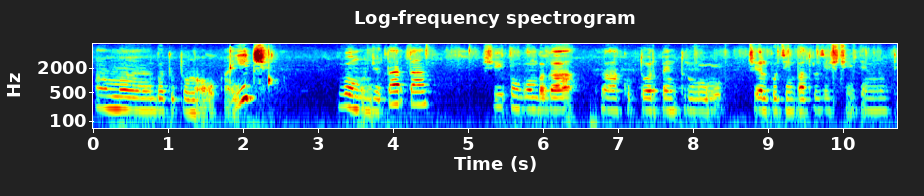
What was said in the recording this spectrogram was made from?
am uh, bătut un ou aici. Vom unge tarta și o vom băga la cuptor pentru cel puțin 45 de minute.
